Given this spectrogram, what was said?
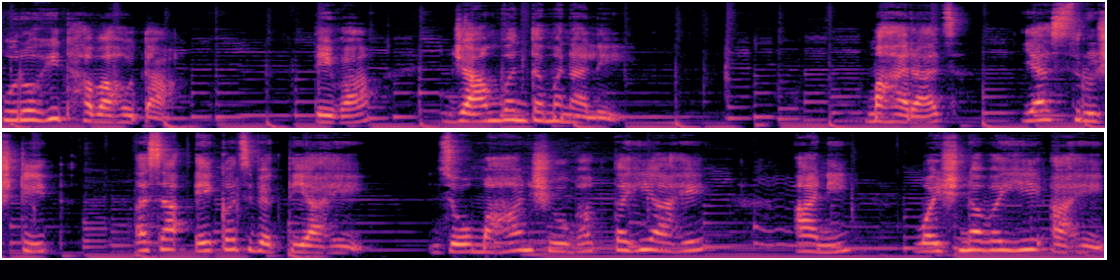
पुरोहित हवा होता. तेव्हा जामवंत म्हणाले महाराज या सृष्टीत असा एकच व्यक्ती आहे जो महान शिवभक्तही आहे आणि वैष्णवही आहे.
